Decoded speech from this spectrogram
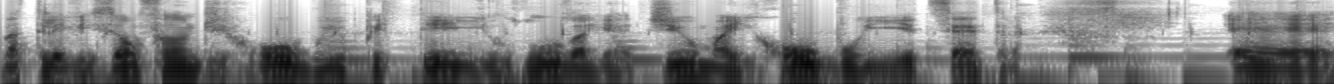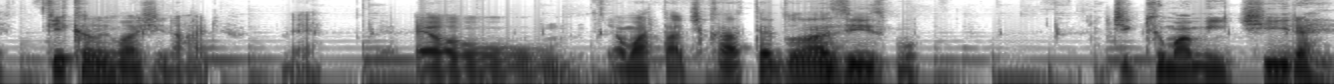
na televisão falando de roubo e o PT e o Lula e a Dilma e roubo e etc. É, fica no imaginário, né? É, o, é uma tática até do nazismo, de que uma mentira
